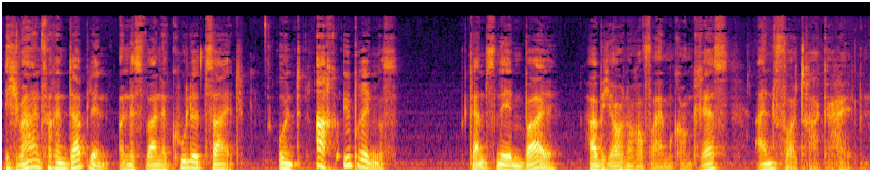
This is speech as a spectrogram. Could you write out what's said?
ich war einfach in Dublin und es war eine coole Zeit. Und ach, übrigens, ganz nebenbei habe ich auch noch auf einem Kongress einen Vortrag gehalten.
